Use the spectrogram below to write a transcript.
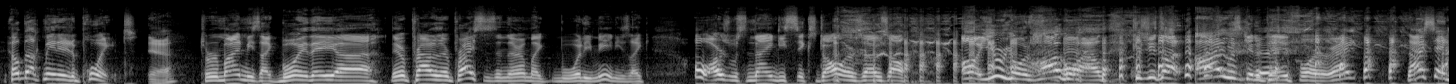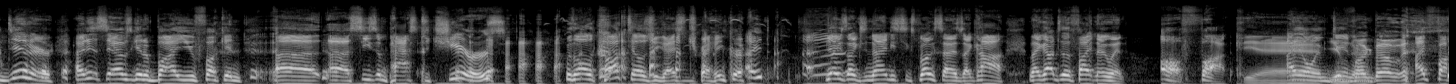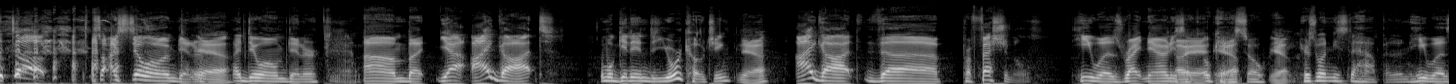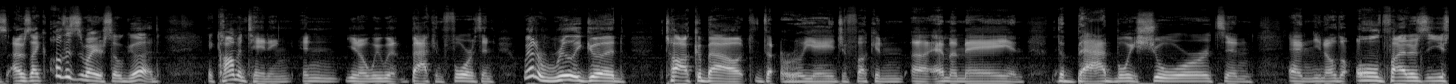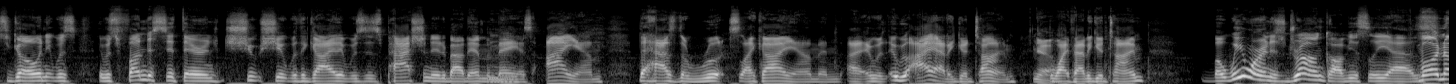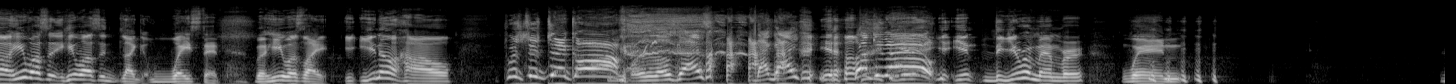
Hellbuck made it a point Yeah. to remind me. He's like, boy, they uh, they were proud of their prices in there. I'm like, what do you mean? He's like, oh, ours was ninety six dollars. I was all, oh, you were going hog wild because you thought I was gonna pay for it, right? Now, I said dinner. I didn't say I was gonna buy you fucking uh, uh, season pass to Cheers with all the cocktails you guys drank, right? Yeah, he's like ninety six bucks. I was like, ah, and I got to the fight and I went. Oh fuck! Yeah. I owe him dinner. fucked up. I fucked up. so I still owe him dinner. Yeah. I do owe him dinner. Um, but yeah, I got, and we'll get into your coaching. Yeah. I got the professional. He was right now, and he's Oh, like, yeah, okay, yeah, so yeah. here's what needs to happen. And he was, I was like, oh, this is why you're so good at commentating. And, you know, we went back and forth, and we had a really good talk about the early age of fucking uh, MMA and the bad boy shorts and and you know the old fighters that used to go and it was it was fun to sit there and shoot shit with a guy that was as passionate about MMA Mm-hmm. as I am that has the roots like I am and I, it was it was I had a good time. Yeah. The wife had a good time. But we weren't as drunk, obviously, as Well, no, he wasn't. He wasn't like wasted, but he was like, y- you know how twist his dick off. One of those guys. That guy. you know. Fuck him you out! you- you- do you remember when?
